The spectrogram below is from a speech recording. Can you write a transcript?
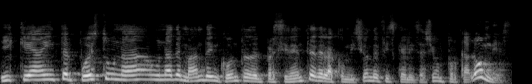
y que ha interpuesto una, una demanda en contra del presidente de la Comisión de Fiscalización por calumnias.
